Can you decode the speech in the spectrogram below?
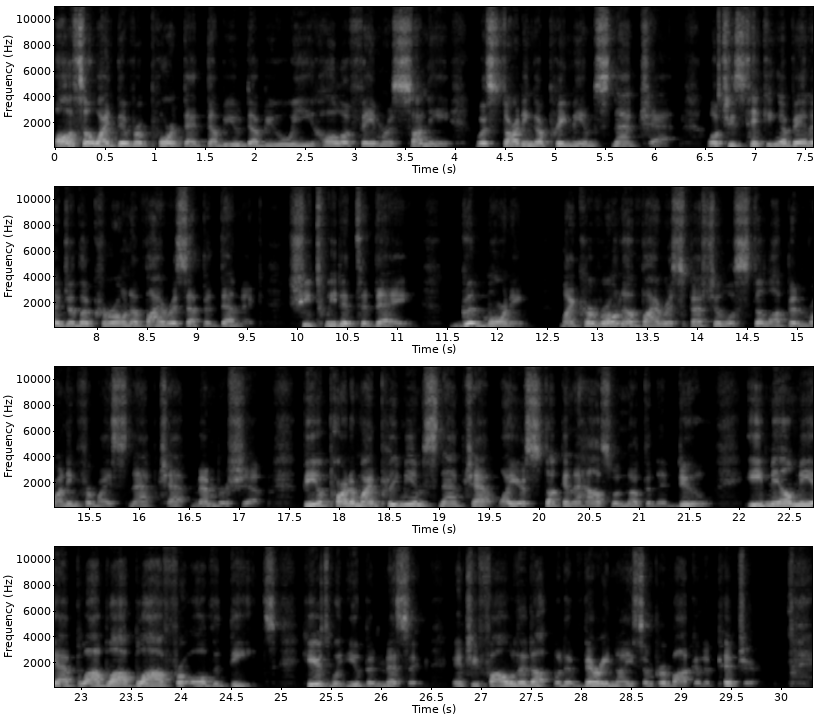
Also, I did report that WWE Hall of Famer Sunny was starting a premium Snapchat. Well, she's taking advantage of the coronavirus epidemic. She tweeted today Good morning. My coronavirus special is still up and running for my Snapchat membership. Be a part of my premium Snapchat while you're stuck in the house with nothing to do. Email me at blah, blah, blah for all the deeds. Here's what you've been missing. And she followed it up with a very nice and provocative picture.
